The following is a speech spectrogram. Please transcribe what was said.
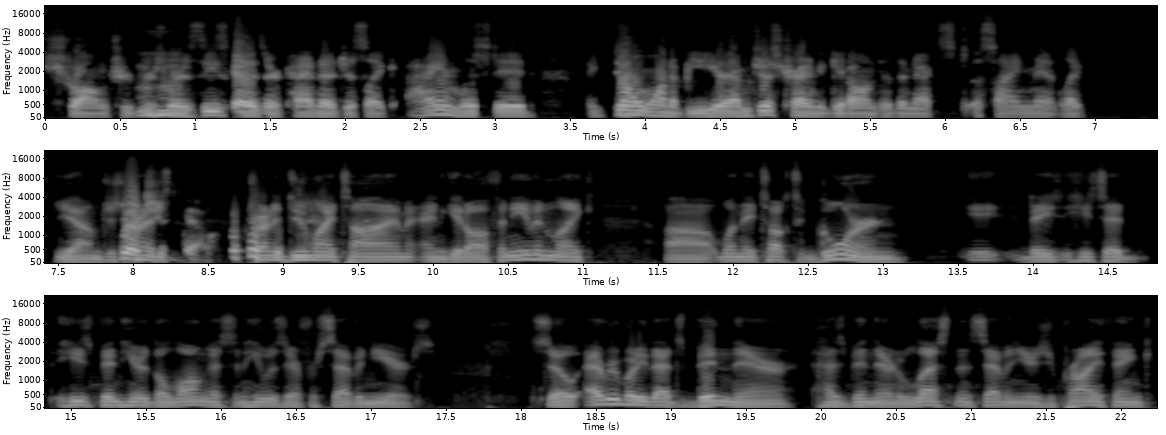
strong troopers, Mhm. whereas these guys are kind of just like I enlisted. I don't want to be here. I'm just trying to get on to the next assignment. Like, Yeah, I'm just trying to just go. trying to do my time and get off. And even like uh, when they talked to Gorn, he, they he said he's been here the longest and he was there for seven years. So everybody that's been there has been there less than seven years. You probably think,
